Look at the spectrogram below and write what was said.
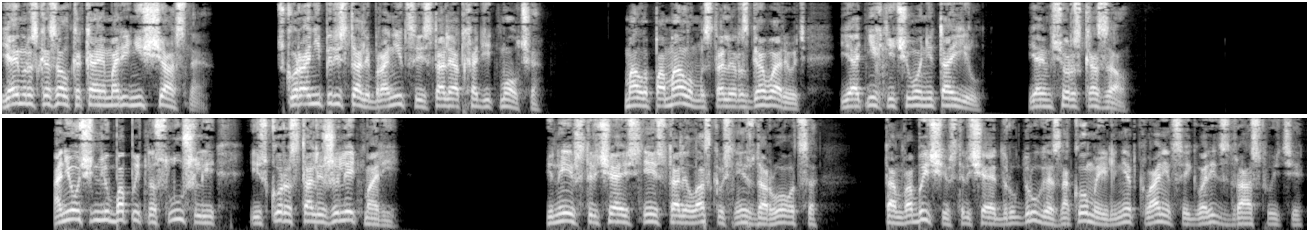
Я им рассказал, какая Мари несчастная. Скоро они перестали брониться и стали отходить молча. Мало-помалу мы стали разговаривать. Я от них ничего не таил. Я им все рассказал. Они очень любопытно слушали и скоро стали жалеть Мари. Иные, встречаясь с ней, стали ласково с ней здороваться. Там в обычае встречают друг друга, знакомые или нет, кланяться и говорить «здравствуйте».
